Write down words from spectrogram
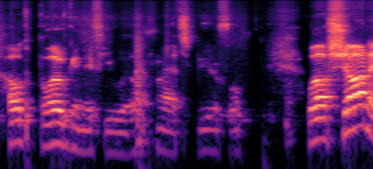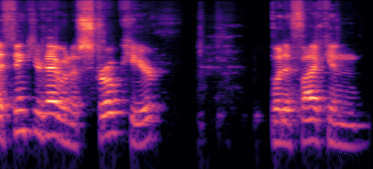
Hulk Logan, if you will. That's beautiful. Well, Sean, I think you're having a stroke here. But if I can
